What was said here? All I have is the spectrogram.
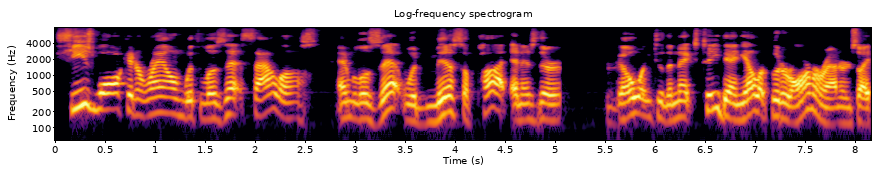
she's walking around with Lizette Salas, and Lizette would miss a putt, and as they're going to the next tee, Danielle would put her arm around her and say,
